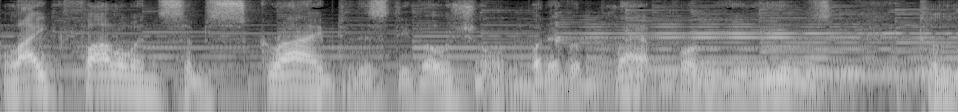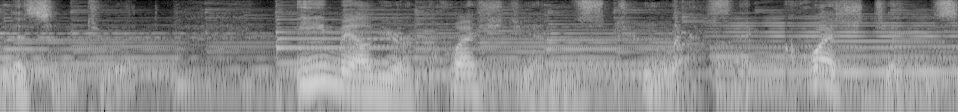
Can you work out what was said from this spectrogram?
Like, follow, and subscribe to this devotional on whatever platform you use to listen to it. Email your questions to us at questions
